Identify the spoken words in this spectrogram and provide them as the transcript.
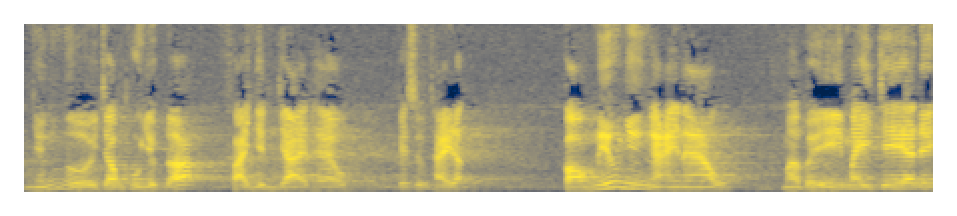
những người trong khu vực đó phải nhịn chay theo cái sự thấy đó. Còn nếu như ngày nào mà bị mây che đi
